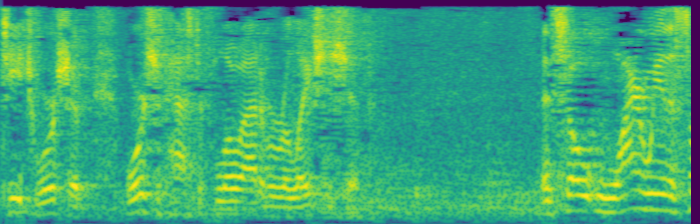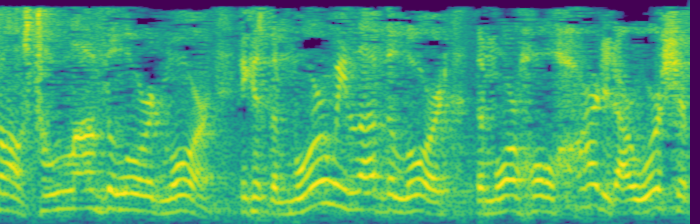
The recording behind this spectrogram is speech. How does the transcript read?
teach worship. Worship has to flow out of a relationship. And so, why are we in the Psalms? To love the Lord more. Because the more we love the Lord, the more wholehearted our worship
